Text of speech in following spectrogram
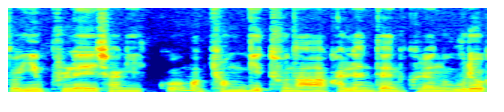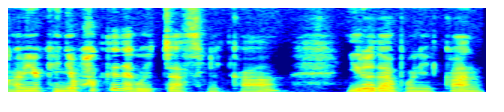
또 인플레이션이 있고 뭐 경기 둔화 관련된 그런 우려감이 굉장히 확대되고 있지 않습니까? 이러다 보니까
